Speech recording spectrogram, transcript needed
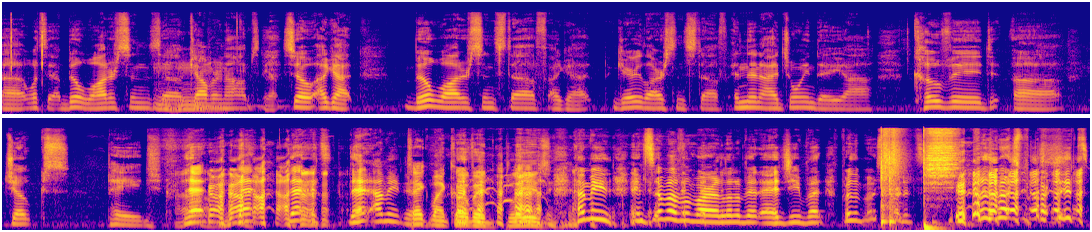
uh, what's that? Bill Watterson's uh, Mhm. Calvin Hobbes. Yep. So I got Bill Watterson stuff. I got Gary Larson stuff, and then I joined a uh, COVID uh, jokes page. That, that that it's, that I mean, Take my COVID, please. I mean, and some of them are a little bit edgy, but for the most part, it's for the most part, it's,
